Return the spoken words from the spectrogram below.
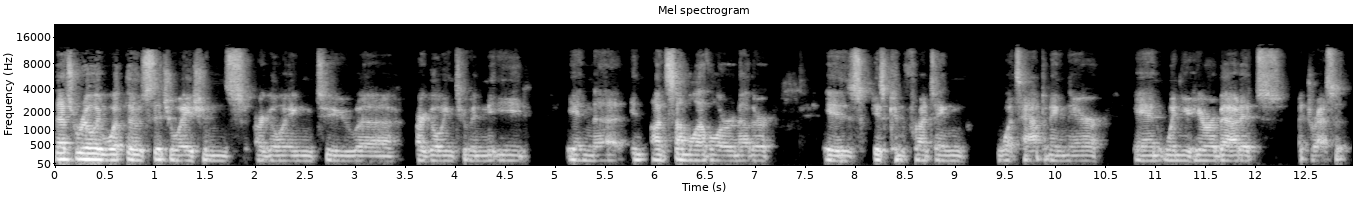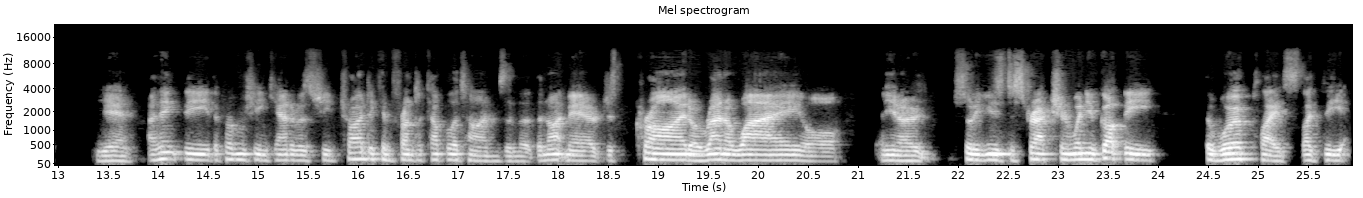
that's really what those situations are going to uh, are going to need in, uh, in on some level or another is is confronting what's happening there and when you hear about it address it Yeah, I think the the problem she encountered was she tried to confront a couple of times, and the, the nightmare just cried or ran away or you know sort of use distraction. When you've got the the workplace, like the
